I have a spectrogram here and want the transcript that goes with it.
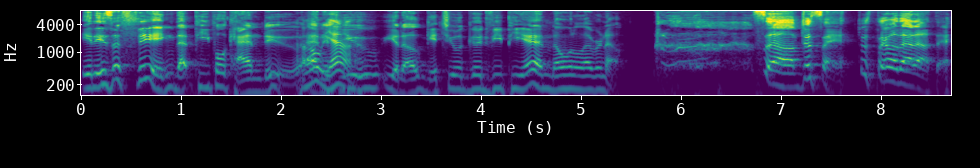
it is a thing that people can do. Oh, and if yeah. you, you know, get you a good VPN, no one will ever know. so I'm just saying, just throw that out there.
